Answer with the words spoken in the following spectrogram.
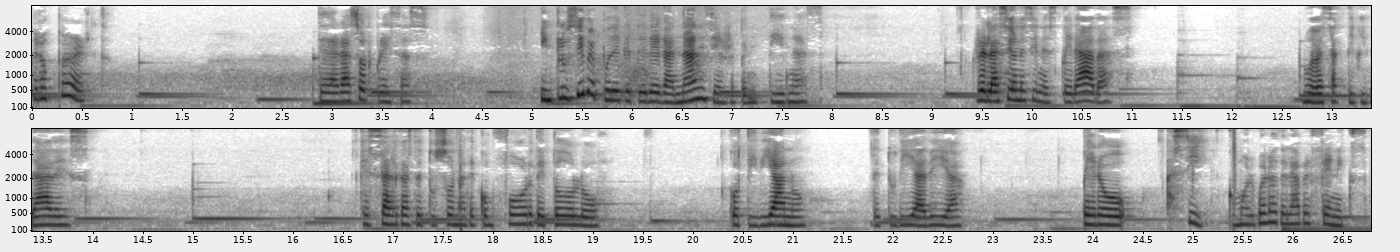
Pero Perth te dará sorpresas Inclusive puede que te dé ganancias repentinas, relaciones inesperadas, nuevas actividades, que salgas de tu zona de confort, de todo lo cotidiano, de tu día a día, pero así como el vuelo del ave fénix,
